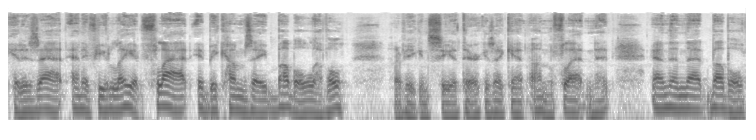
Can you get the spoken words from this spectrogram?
it is at. And if you lay it flat, it becomes a bubble level. I don't know if you can see it there because I can't unflatten it. And then that bubble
